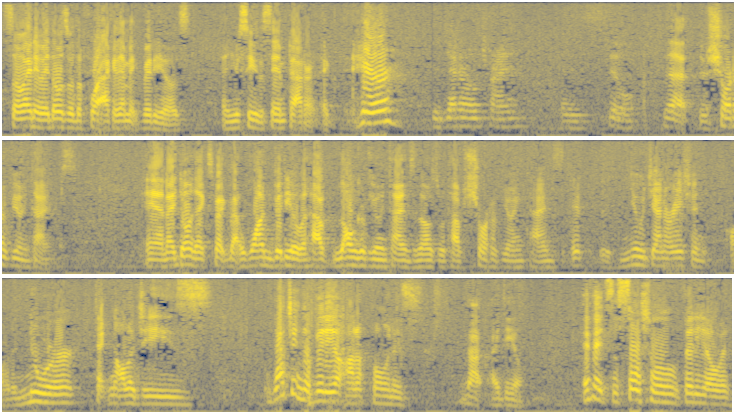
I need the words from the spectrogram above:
So anyway, those are the four academic videos, and you see the same pattern. Here, the general trend is still that there's shorter viewing times. And I don't expect that one video will have longer viewing times and others will have shorter viewing times. If the new generation or the newer technologies, watching a video on a phone is not ideal. If it's a social video with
